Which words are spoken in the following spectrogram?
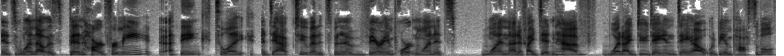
it's one that was been hard for me, I think, to like adapt to, but it's been a very important one. It's one that if I didn't have what I do day in, day out would be impossible.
